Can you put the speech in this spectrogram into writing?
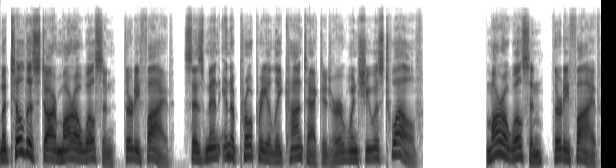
Matilda star Mara Wilson, 35, says men inappropriately contacted her when she was 12. Mara Wilson, 35,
